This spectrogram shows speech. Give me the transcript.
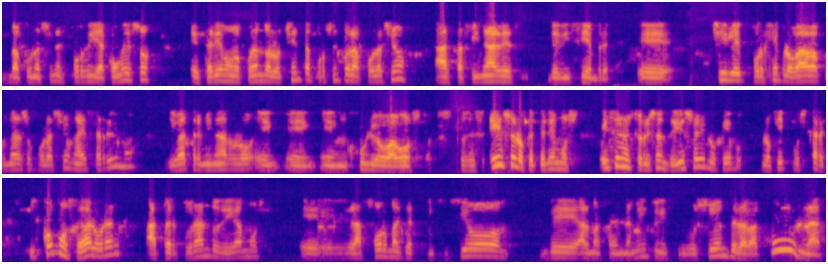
vacunaciones por día. Con eso estaríamos vacunando al 80% de la población hasta finales de diciembre. Eh, Chile, por ejemplo, va a vacunar a su población a ese ritmo y va a terminarlo en, en, julio o agosto. Entonces, eso es lo que tenemos, ese es nuestro horizonte y eso es lo que, lo que hay que buscar. ¿Y cómo se va a lograr? Aperturando, digamos, eh, las formas de adquisición, de almacenamiento y distribución de la vacuna.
